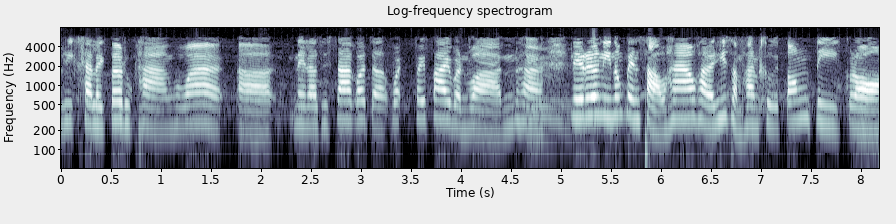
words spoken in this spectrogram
พริกคาแรคเตอร์ทุกทาง เพราะว่าเอ่อในลาซิสตาก็จะไฟไฟหวานๆค่ะ อืม ในเรื่องนี้ต้องเป็นสาวห้าวค่ะ และที่สำคัญคือต้องตีกลอง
